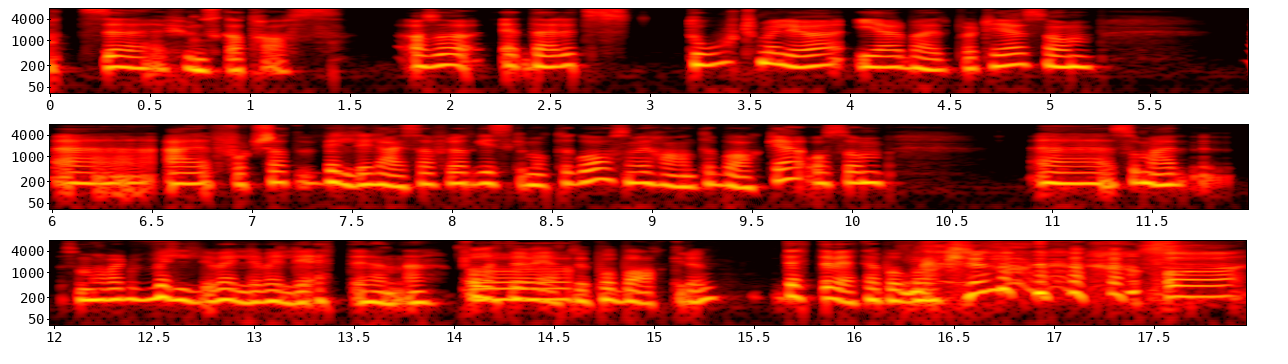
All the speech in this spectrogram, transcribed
at eh, hun skal tas. Altså, det er et stort miljø i Arbeiderpartiet som eh, er fortsatt veldig lei seg for at Giske måtte gå, som vil ha han tilbake, og som som, er, som, har vært veldig, veldig veldig etter henne. Og dette vet du på bakgrunn? Dette vet jeg på bakgrunn. og,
